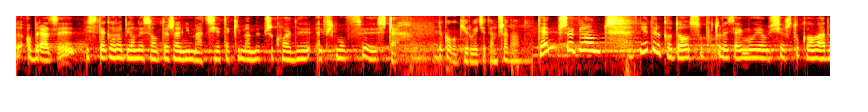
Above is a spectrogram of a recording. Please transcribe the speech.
y, obrazy, z tego robione są też animacje. Takie mamy przykłady y, filmów z Czech. Do kogo kierujecie ten przegląd? Ten przegląd nie tylko do osób, które zajmują się sztuką art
